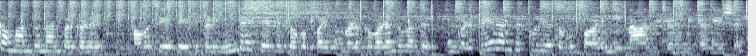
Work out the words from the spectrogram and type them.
நேயர்களே அவசிய செய்திகளின் இன்றைய செய்தி தொகுப்பை உங்களுக்கு வழங்குவது உங்கள் பேரன்பிற்குரிய தொகுப்பாளினி நான் ஜனனி கணேசன்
